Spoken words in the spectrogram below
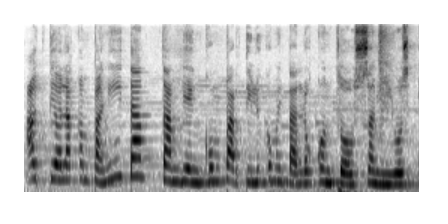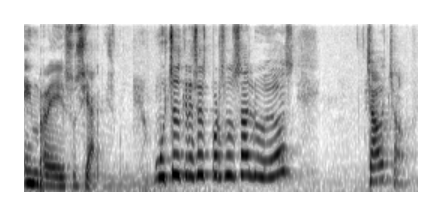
activar la campanita, también compartirlo y comentarlo con todos sus amigos en redes sociales. Muchas gracias por sus saludos, chao chao.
